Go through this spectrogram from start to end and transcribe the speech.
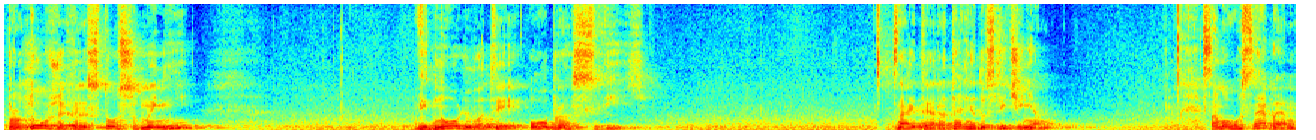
продовжує Христос мені відновлювати образ свій? Знаєте, ретельне дослідження самого себе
